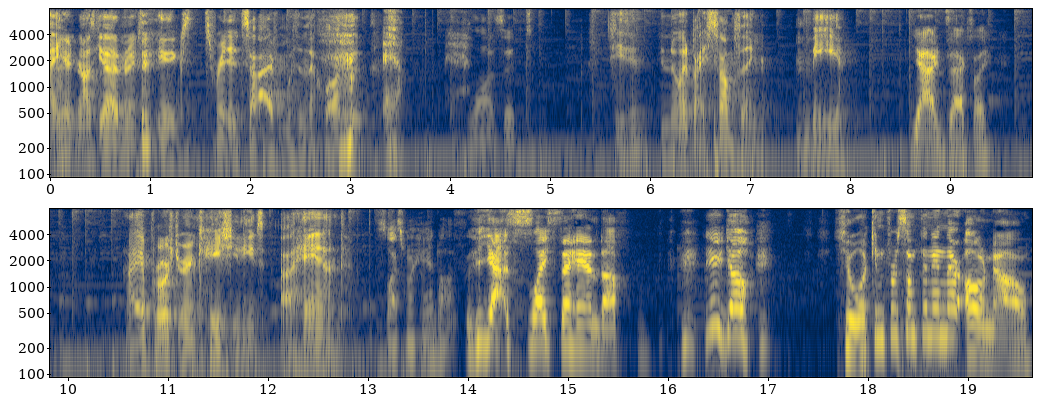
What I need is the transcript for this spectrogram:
I hear Natsuki utter an ex- exasperated sigh from within the closet. Closet. She's annoyed by something. Me. Yeah, exactly. I approached her in case she needs a hand. Slice my hand off. Yeah, slice the hand off. Here you go. You looking for something in there? Oh no.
